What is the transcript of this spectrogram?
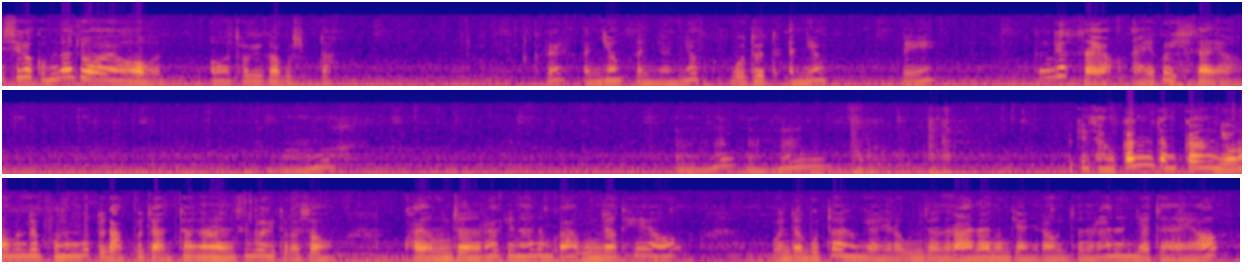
날씨가 겁나 좋아요. 어, 저기 가고 싶다. 그래, 안녕, 안녕, 안녕. 모두 안녕. 네. 끊겼어요. 알고 있어요. 음. 음, 음. 이렇게 잠깐 잠깐 여러분들 보는 것도 나쁘지 않다는 생각이 들어서 과연 운전을 하긴 하는 거야? 운전해요. 운전 못하는 게 아니라 운전을 안 하는 게 아니라 운전을 하는 여자예요.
